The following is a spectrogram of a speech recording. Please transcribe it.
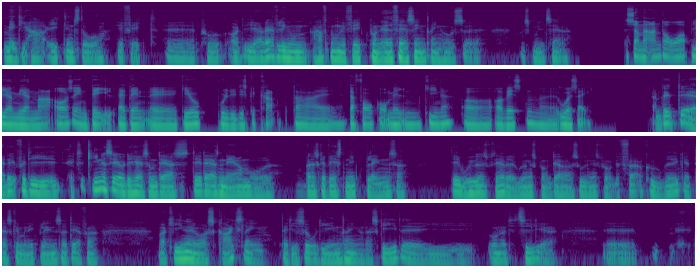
men de har ikke den store effekt øh, på, og de har i hvert fald ikke nogen, haft nogen effekt på en adfærdsændring hos, øh, hos militæret. Så med andre ord bliver Myanmar også en del af den øh, geopolitiske kamp, der, øh, der foregår mellem Kina og, og Vesten, øh, USA? Jamen det, det er det, fordi altså, Kina ser jo det her som deres, det er deres nærområde, og der skal Vesten ikke blande sig. Det, er udgangspunkt, det har været udgangspunkt, det er også udgangspunktet før kuppet, ikke? at der skal man ikke blande sig, og derfor var Kina jo også skrækslagen, da de så de ændringer, der skete øh, i, under de tidligere øh,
